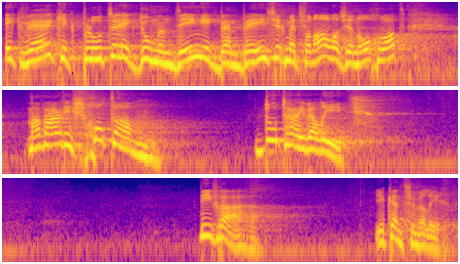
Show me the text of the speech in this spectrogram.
Ik werk, ik ploeter, ik doe mijn ding, ik ben bezig met van alles en nog wat. Maar waar is God dan? Doet Hij wel iets? Die vragen. Je kent ze wellicht.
